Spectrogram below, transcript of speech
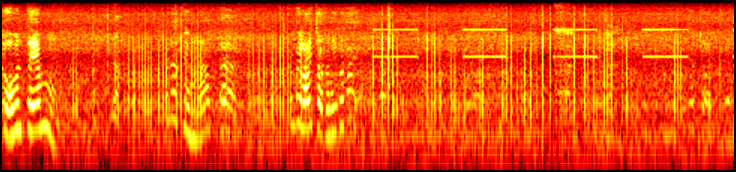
โอ้มันเต็มเหรอไม่น่าเต็มนะเออไม่เป็นไรจอดตรงนี้ก็ได้ก็จอดตรงนั้น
